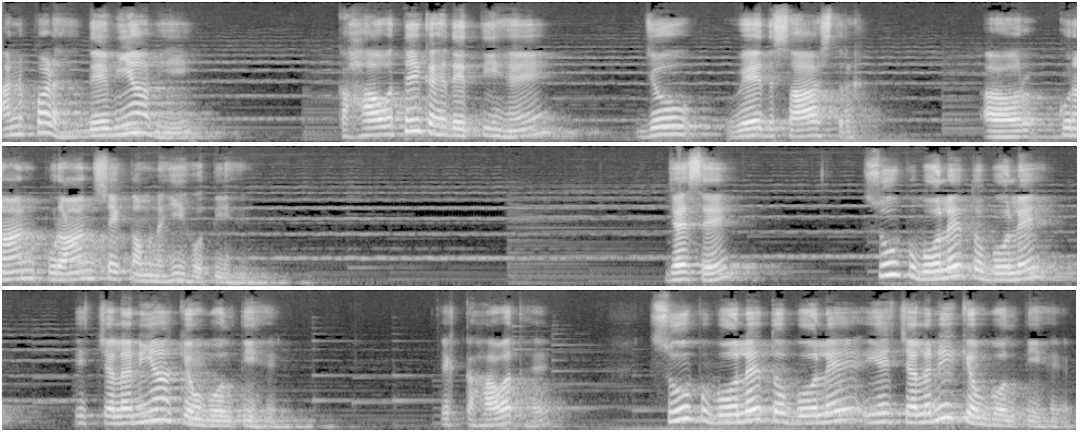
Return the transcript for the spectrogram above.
अनपढ़ देवियाँ भी कहावतें कह देती हैं जो वेद शास्त्र और कुरान पुराण से कम नहीं होती हैं। जैसे, सूप बोले तो बोले, ये चलनियाँ क्यों बोलती है? एक कहावत है, सूप बोले तो बोले, ये चलनी क्यों बोलती है?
